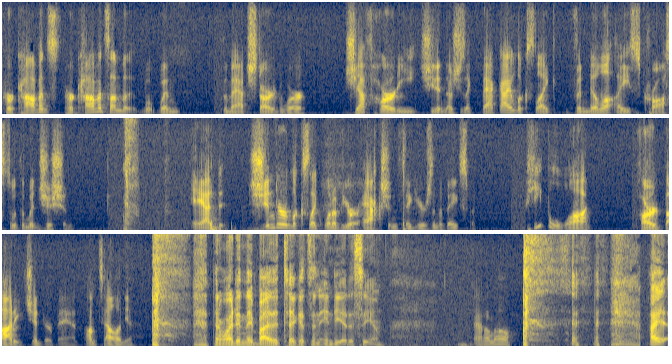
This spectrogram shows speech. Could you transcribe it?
her comments, her comments on the when the match started were, Jeff Hardy. She didn't know. She's like, that guy looks like Vanilla Ice crossed with a magician, and Jinder looks like one of your action figures in the basement. People want hard body Jinder, man. I'm telling you. Then why didn't they buy the tickets in India to see him? I don't know. I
